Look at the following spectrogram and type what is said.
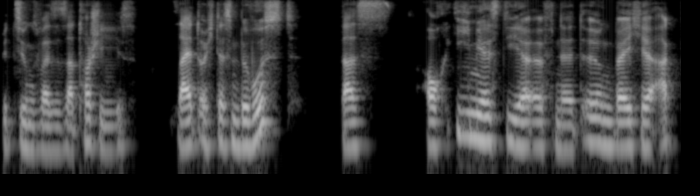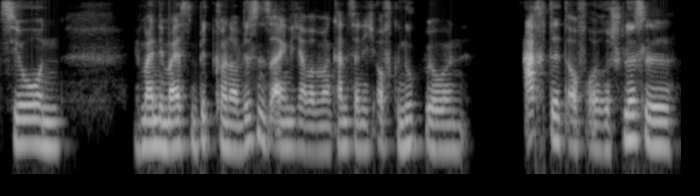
beziehungsweise Satoshis. Seid euch dessen bewusst, dass auch E-Mails, die ihr öffnet, irgendwelche Aktionen, ich meine, die meisten Bitcoiner wissen es eigentlich, aber man kann es ja nicht oft genug wiederholen. Achtet auf eure Schlüssel,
